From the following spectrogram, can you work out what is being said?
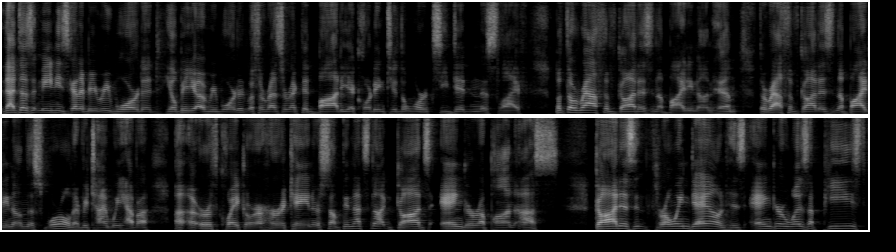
that doesn't mean he's going to be rewarded. He'll be uh, rewarded with a resurrected body according to the works he did in this life. But the wrath of God isn't abiding on him. The wrath of God isn't abiding on this world. Every time we have a, a, a earthquake or a hurricane or something, that's not God's anger upon us. God isn't throwing down. His anger was appeased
